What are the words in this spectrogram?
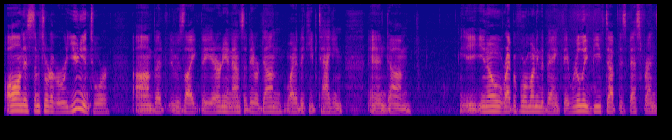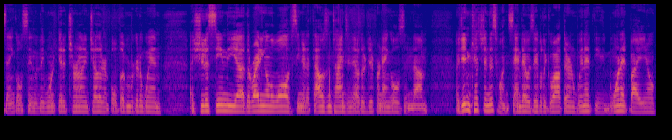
all on this some sort of a reunion tour um, but it was like they already announced that they were done. Why did they keep tagging? And um, you know, right before Money in the Bank, they really beefed up this best friends angle, saying that they weren't going to turn on each other and both of them were going to win. I should have seen the uh, the writing on the wall. I've seen it a thousand times in other different angles, and um, I didn't catch in this one. Sandow was able to go out there and win it. He won it by, you know,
